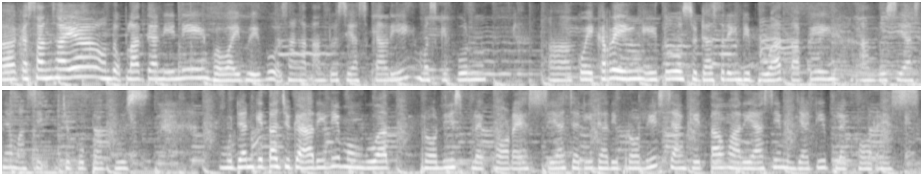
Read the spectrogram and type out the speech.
Uh, kesan saya untuk pelatihan ini bahwa ibu-ibu sangat antusias sekali meskipun uh, kue kering itu sudah sering dibuat tapi antusiasnya masih cukup bagus. Kemudian kita juga hari ini membuat brownies black forest ya. Jadi dari brownies yang kita variasi menjadi black forest.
